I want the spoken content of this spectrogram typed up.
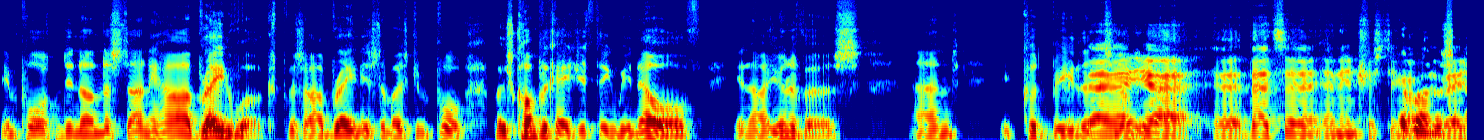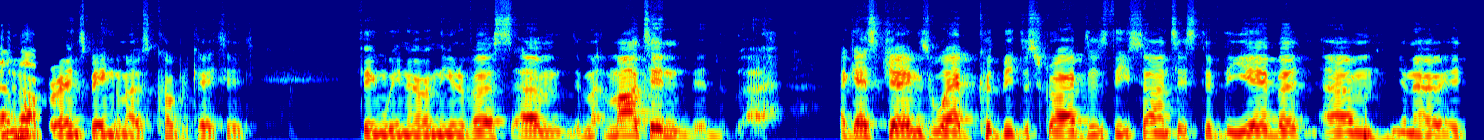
important in understanding how our brain works, because our brain is the most important, most complicated thing we know of in our universe, and it could be that. Uh, um, yeah, uh, that's a, an interesting observation. Our brains being the most complicated thing we know in the universe. Um, Martin, I guess James Webb could be described as the scientist of the year, but um, you know, it,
